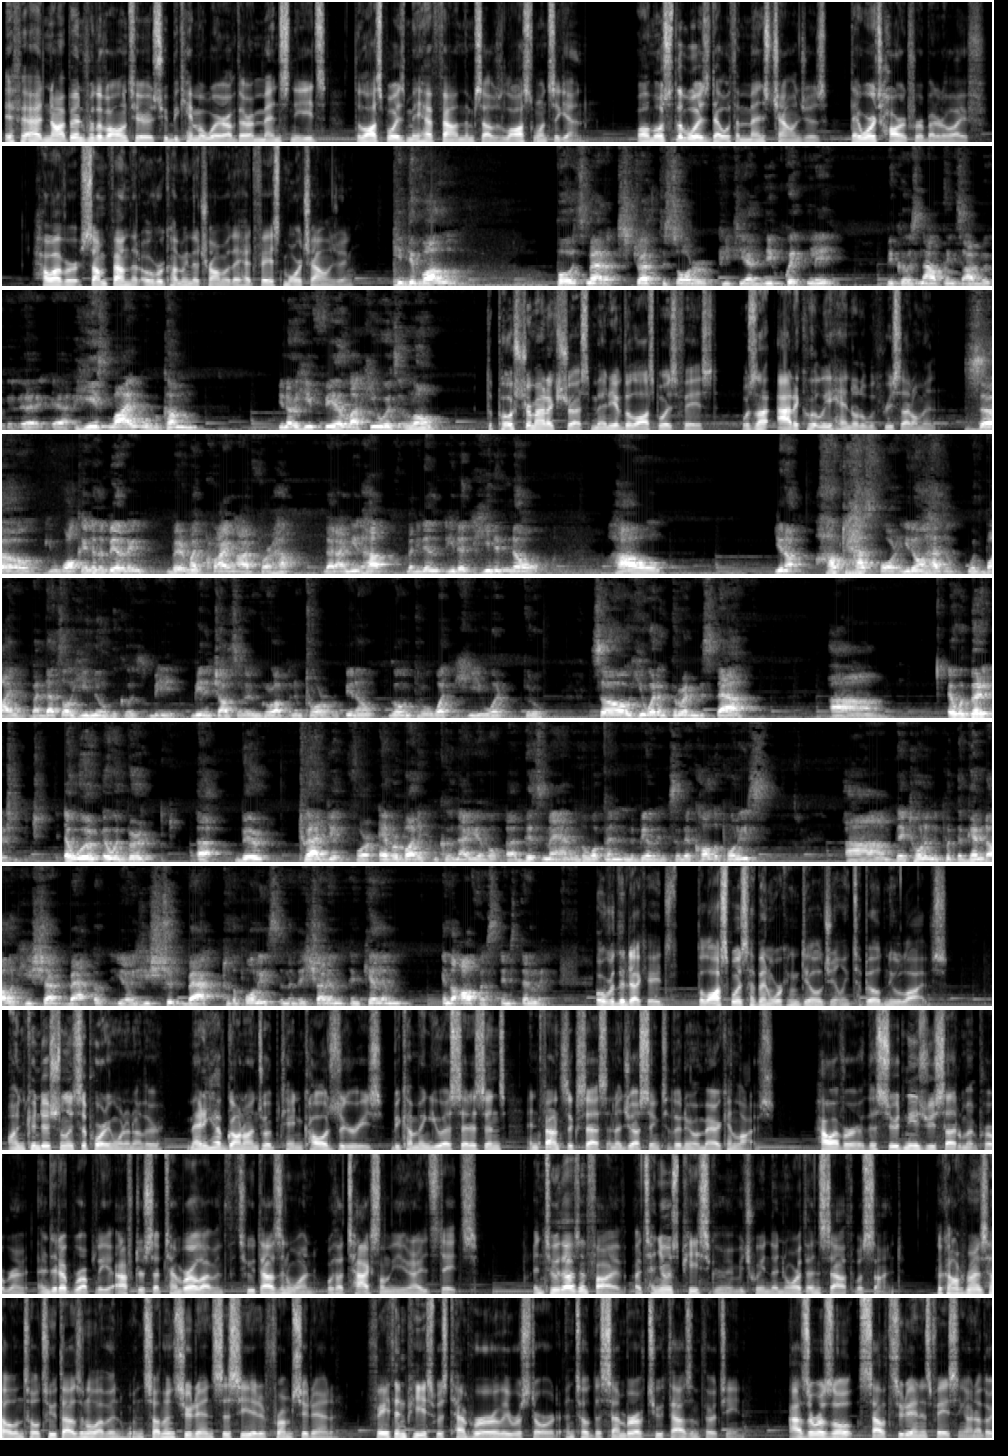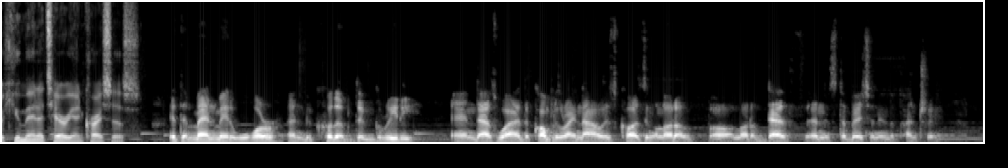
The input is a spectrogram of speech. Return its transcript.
If it had not been for the volunteers who became aware of their immense needs, the Lost Boys may have found themselves lost once again. While most of the boys dealt with immense challenges, they worked hard for a better life. However, some found that overcoming the trauma they had faced more challenging. He developed post-traumatic stress disorder (PTSD) quickly because now things are. Uh, uh, his life will become, you know, he feel like he was alone. The post-traumatic stress many of the Lost Boys faced was not adequately handled with resettlement. So he walked into the building, very much crying out for help. That I need help, but he didn't. He didn't. He didn't know how you know how to ask for it. You don't have to with violence, but that's all he knew because be, being a child soldier grew up in a tour, you know, going through what he went through. So he went and threatened the staff. Um, it was very, it was it was very, uh, very tragic for everybody because now you have a, uh, this man with a weapon in the building. So they called the police. Um, they told him to put the gun down. He shot back, uh, you know, he shot back to the police, and then they shot him and killed him in the office instantly. Over the decades, the Lost Boys have been working diligently to build new lives. Unconditionally supporting one another, many have gone on to obtain college degrees, becoming U.S. citizens, and found success in adjusting to their new American lives. However, the Sudanese resettlement program ended abruptly after September 11, 2001, with attacks on the United States. In 2005, a tenuous peace agreement between the North and South was signed. The compromise held until 2011 when southern Sudan seceded from Sudan, Faith and peace was temporarily restored until December of 2013. As a result, South Sudan is facing another humanitarian crisis. It's a man-made war, and because of the greedy, and that's why the conflict right now is causing a lot of uh, a lot of death and instability in the country.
